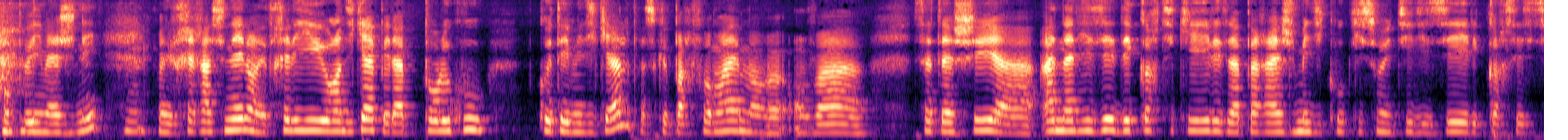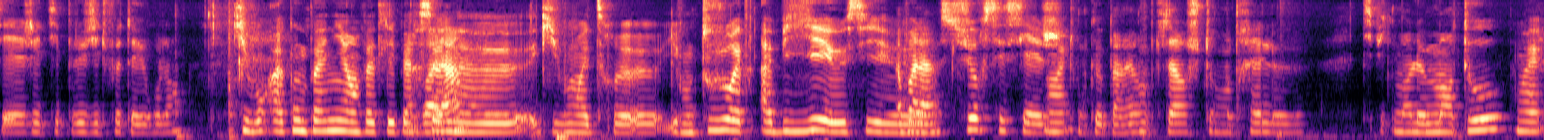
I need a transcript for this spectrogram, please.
qu'on peut imaginer. On est très rationnel, on est très lié au handicap et là, pour le coup, côté médical, parce que parfois même, euh, on va s'attacher à analyser, décortiquer les appareils médicaux qui sont utilisés, les corsets sièges, les typologies de fauteuils roulants. Qui vont accompagner en fait les personnes, Voilà. euh, qui vont être, euh, ils vont toujours être habillés aussi. euh, Voilà, sur ces sièges. Ouais. Donc, euh, par exemple, tout à l'heure, je te montrais le, typiquement le manteau, Ouais.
